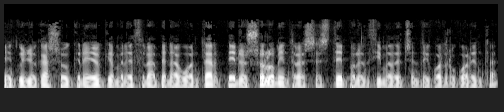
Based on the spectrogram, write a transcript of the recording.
en cuyo caso creo que merece la pena aguantar, pero solo mientras esté por encima de 84-40,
